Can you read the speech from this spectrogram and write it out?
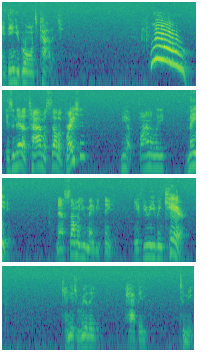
and then you go on to college. Woo! Isn't that a time of celebration? You have finally made it. Now, some of you may be thinking, if you even care, can this really happen to me?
